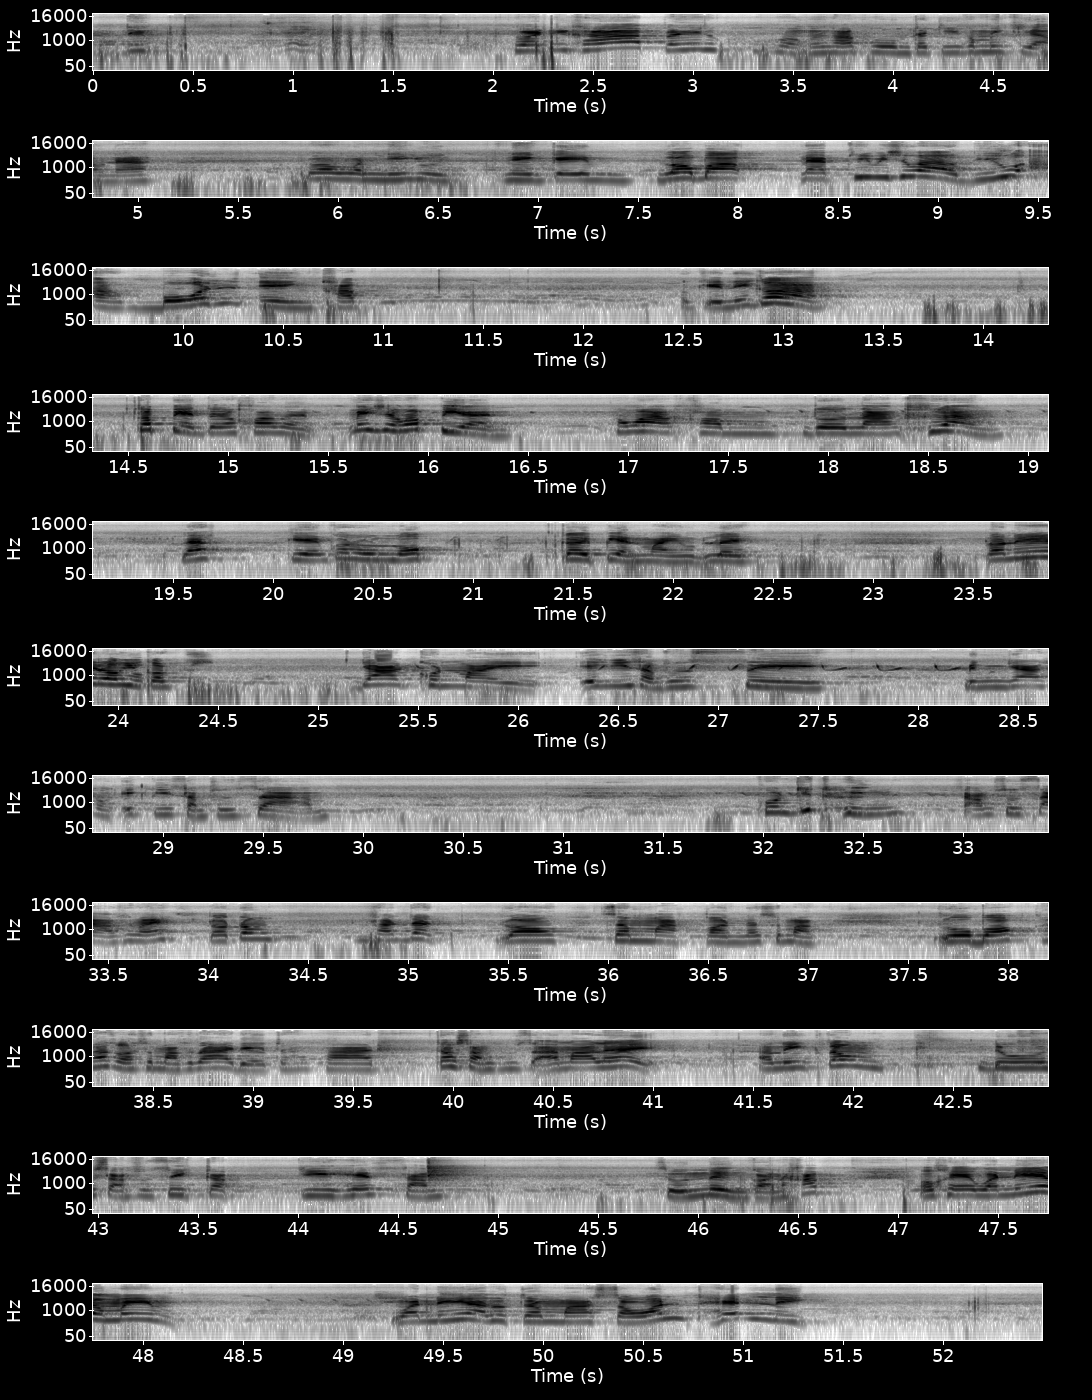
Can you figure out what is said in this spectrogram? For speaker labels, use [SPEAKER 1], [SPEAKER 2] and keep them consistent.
[SPEAKER 1] สดี สวัสดีครับตอนนี้ผมนะครับภูมิตะกี้ก็ไม่เกี่ยวนะ ก็วันนี้อยู่ในเกมโลบอกแมปที่มีชื่อว่า View a b o n เองครับ โอเค นี่ก็ ก็เปลี่ยนตัวละครใหม่ไม่ใช่ว่าเปลี่ยน เพราะว่าคอมโดนล้างเครื่อง และเกมก็โดนลบเลยเปลี่ยนใหม่หมดเลย ตอนนี้เราอยู่กับญาติคนใหม่ XD 3 0 4 เป็นญาติของ XD 3 0 3คนคิดถึง 303 ใช่ไหม เราต้องฉันจะลองสมัครก่อนนะสมัครโรบ็อกถ้าเกิดสมัครได้เดี๋ยวจะพาเจ้า 303 มาเลย อันนี้ต้องดู 304 กับ GH 301 ก่อนนะครับ โอเค วันนี้เราไม่ วันนี้เราจะมาสอนเทคนิค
